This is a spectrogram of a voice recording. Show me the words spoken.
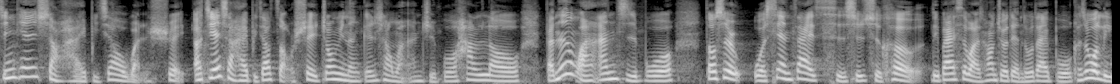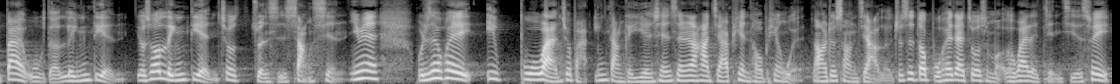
今天小孩比较晚睡啊，今天小孩比较早睡，终于能跟上晚安直播。Hello，反正晚安直播都是我现在此时此刻礼拜四晚上九点多在播，可是我礼拜五的零点，有时候零点就准时上线，因为我就是会一。播完就把音档给严先生，让他加片头片尾，然后就上架了，就是都不会再做什么额外的剪辑。所以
